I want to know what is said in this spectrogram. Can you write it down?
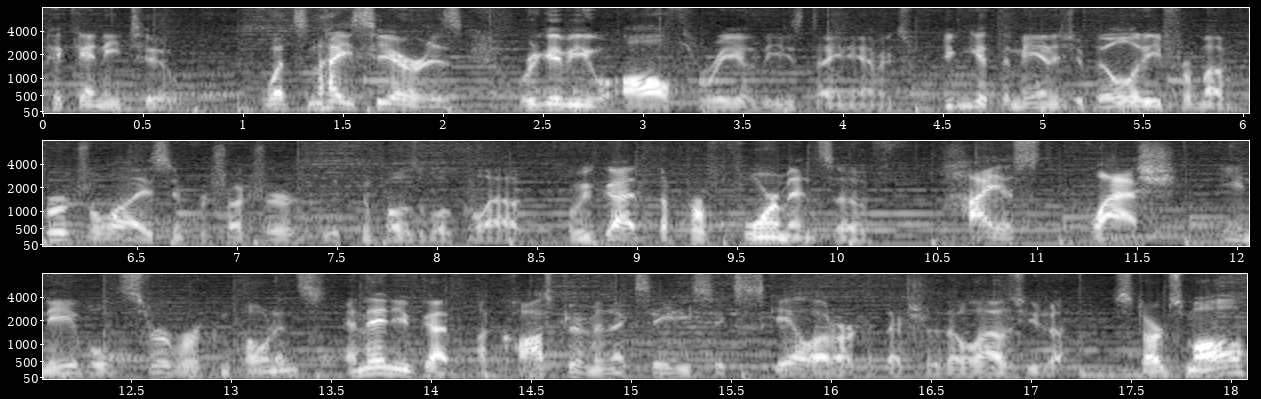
Pick any two. What's nice here is we're giving you all three of these dynamics. You can get the manageability from a virtualized infrastructure with Composable Cloud. We've got the performance of highest flash-enabled server components. And then you've got a cost-driven x86 scale-out architecture that allows you to start small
